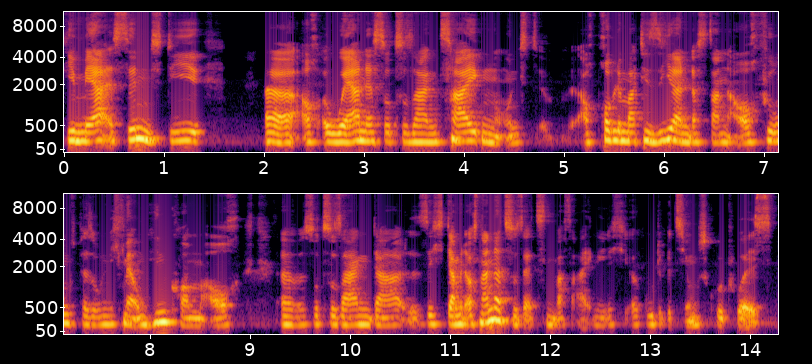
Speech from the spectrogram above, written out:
je mehr es sind, die äh, auch Awareness sozusagen zeigen und auch problematisieren, dass dann auch Führungspersonen nicht mehr umhin kommen, auch äh, sozusagen da sich damit auseinanderzusetzen, was eigentlich äh, gute Beziehungskultur ist.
